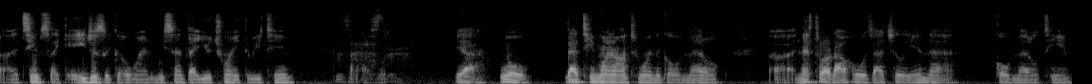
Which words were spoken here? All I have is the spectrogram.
uh, it seems like ages ago when we sent that U twenty three team. Disaster. Yeah, well, that team went on to win the gold medal. Uh, Nestor Araujo was actually in that gold medal team.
